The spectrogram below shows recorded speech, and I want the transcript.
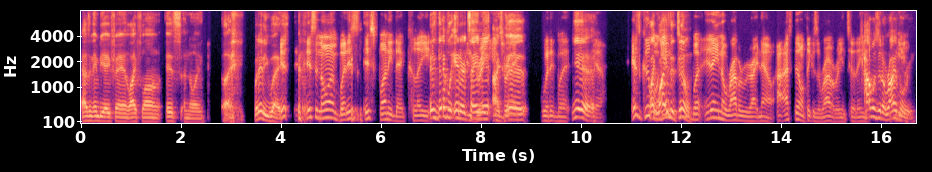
as an NBA fan, lifelong. It's annoying. Like, but anyway, it, it's annoying, but it's it's funny that Clay it's definitely entertainment. I guess. with it, but Yeah. yeah. It's good Like, why is it too, them? but it ain't no rivalry right now. I, I still don't think it's a rivalry until they How is it a rivalry?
